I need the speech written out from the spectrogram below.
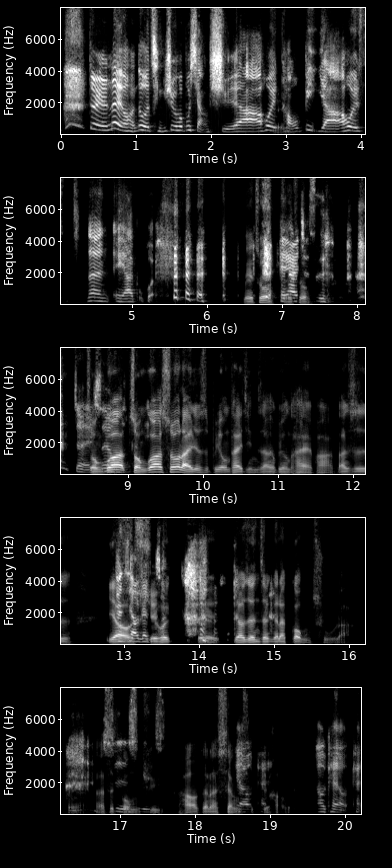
对，人类有很多的情绪会不想学啊，会逃避呀、啊，或者但 AI 不会。没 错就是对。总归总括说来，就是不用太紧张，也不用太害怕，但是要学会对，要认真跟他共处啦。对，那是工具，好好跟他相处就好了。OK OK。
